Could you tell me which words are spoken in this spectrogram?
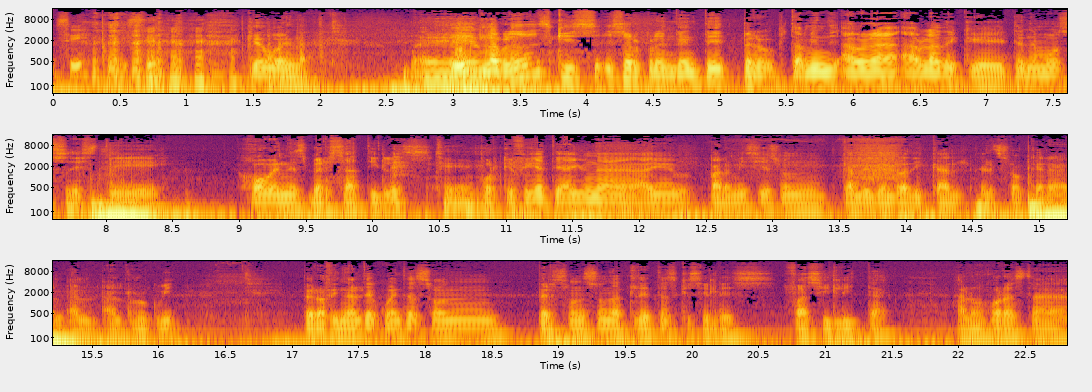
Sí. Qué bueno. Eh, la verdad es que es, sorprendente, pero también habla, habla de que tenemos este jóvenes versátiles, porque fíjate, hay una, hay, para mí sí es un cambio bien radical el soccer al, rugby, pero a final de cuentas son personas, son atletas que se les facilita, a lo mejor hasta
